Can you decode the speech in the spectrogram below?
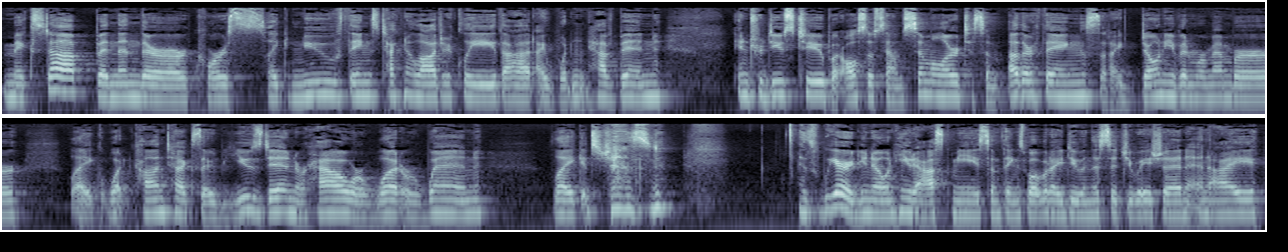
mixed up. And then there are, of course, like new things technologically that I wouldn't have been introduced to, but also sounds similar to some other things that I don't even remember, like what context they would be used in, or how, or what, or when. Like, it's just, it's weird, you know. And he would ask me some things, what would I do in this situation? And I,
